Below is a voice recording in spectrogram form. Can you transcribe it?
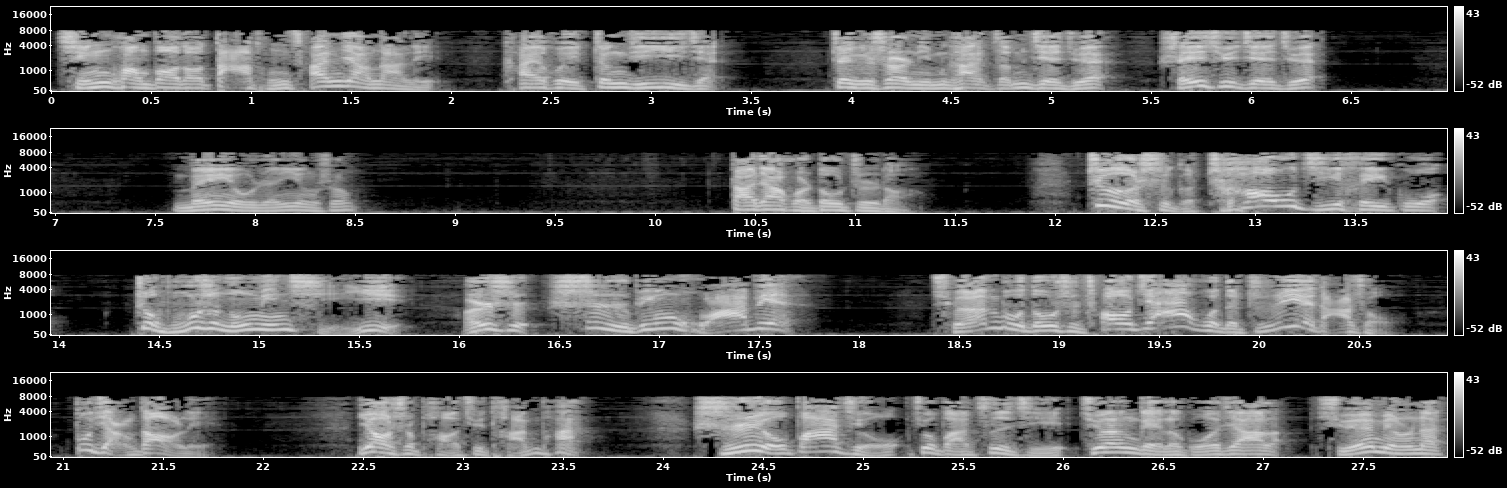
情况报到大统参将那里，开会征集意见。这个事儿你们看怎么解决？谁去解决？没有人应声。大家伙都知道，这是个超级黑锅，这不是农民起义，而是士兵哗变，全部都是抄家伙的职业打手，不讲道理。要是跑去谈判，十有八九就把自己捐给了国家了，学名呢？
